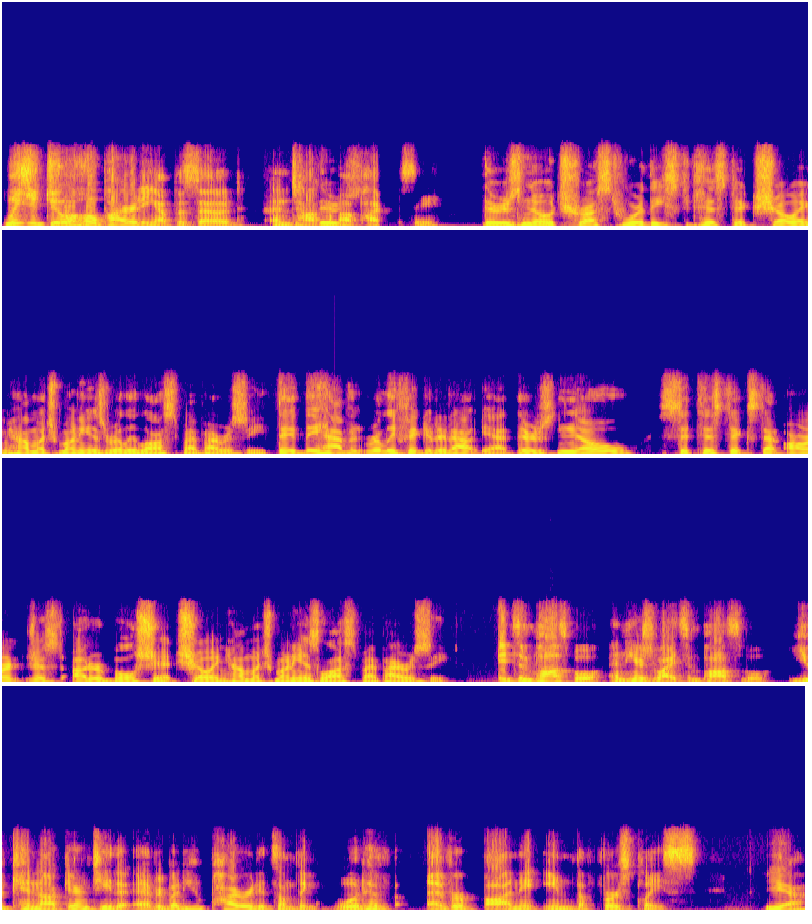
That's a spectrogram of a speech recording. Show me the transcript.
we should do a whole pirating episode and talk There's- about piracy. there's no trustworthy statistics showing how much money is really lost by piracy. They they haven't really figured it out yet. There's no statistics that aren't just utter bullshit showing how much money is lost by piracy. It's impossible, and here's why it's impossible. You cannot guarantee that everybody who pirated something would have ever bought it in the first place. Yeah.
